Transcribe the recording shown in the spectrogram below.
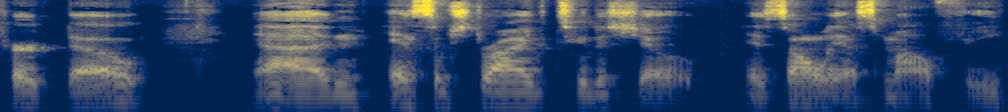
Kurt Dog, uh, and subscribe to the show. It's only a small fee,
